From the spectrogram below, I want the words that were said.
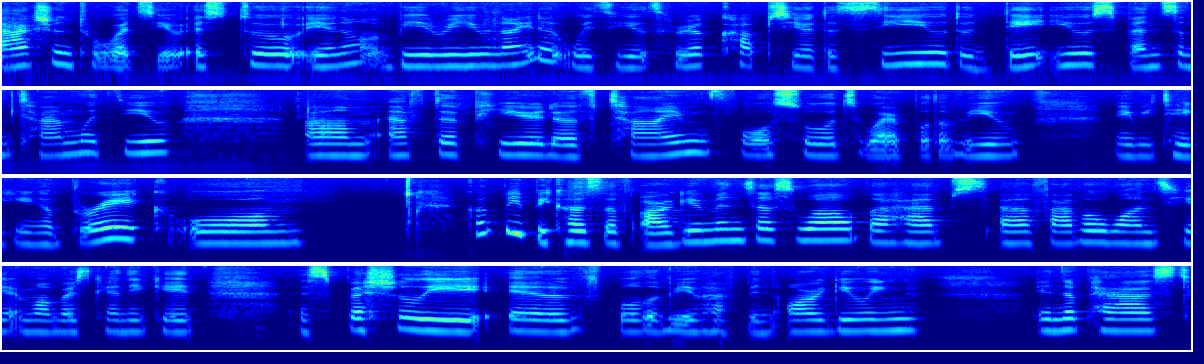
action towards you is to, you know, be reunited with you. Three of Cups here, to see you, to date you, spend some time with you um, after a period of time, Four Swords, where both of you may be taking a break or could be because of arguments as well. Perhaps uh, Five of Swords here in reverse can indicate, especially if both of you have been arguing in the past.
